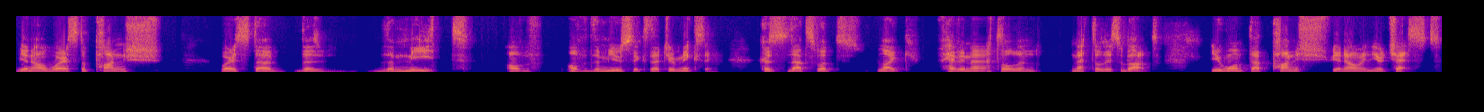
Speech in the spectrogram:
you know where's the punch? Where's the the the meat of of the music that you're mixing? Because that's what like heavy metal and metal is about. You want that punch you know in your chest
